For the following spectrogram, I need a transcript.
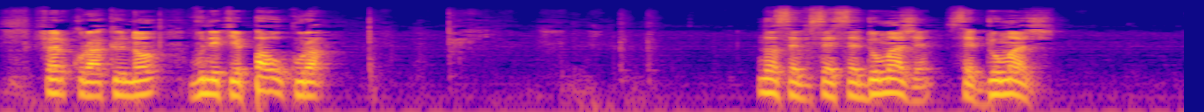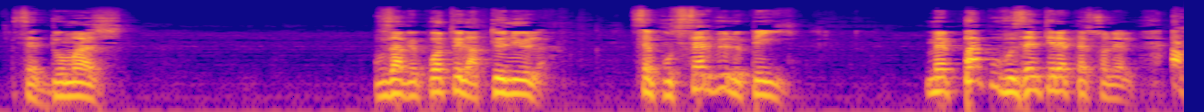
Faire croire que non, vous n'étiez pas au courant. Non, c'est dommage, hein? c'est dommage. C'est dommage. Vous avez porté la tenue là. C'est pour servir le pays. Mais pas pour vos intérêts personnels. À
